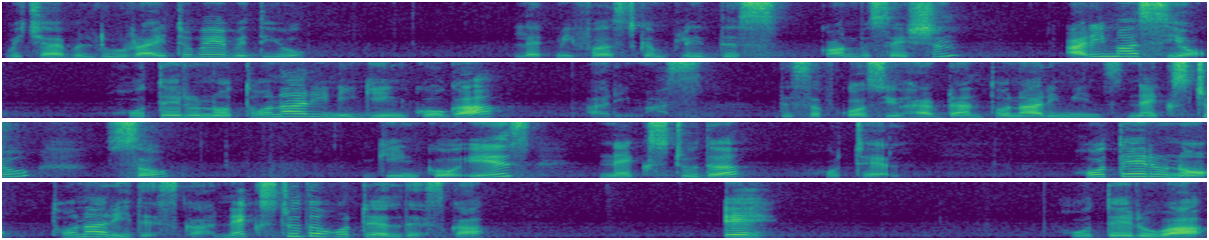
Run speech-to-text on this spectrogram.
which I will do right away with you. Let me first complete this conversation. ありますよ。ホテルの隣に銀行があります。This of course you have done. 隣 means next to. So, 銀行 is next to the hotel. ホテルの隣ですか ?next to the hotel ですかええ。ホテルは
